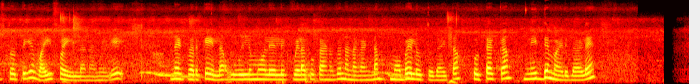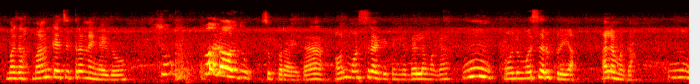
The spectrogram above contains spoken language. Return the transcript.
ಅಷ್ಟೊತ್ತಿಗೆ ವೈಫೈ ಇಲ್ಲ ನಮಗೆ. ನೆಟ್ವರ್ಕೇ ಇಲ್ಲ. ಇಲ್ಲಿ ಮೂಲೆಯಲ್ಲಿ ಬೆಳಕು ಕಾಣೋದು ನನ್ನ ಗಂಡ. ಮೊಬೈಲ್ ಒತ್ತೋದಾಯ್ತಾ ಪುಟ್ಟಕ್ಕ ನಿದ್ದೆ ಮಾಡಿದ್ದಾಳೆ ಮಗ ಮಾವಿನಕಾಯಿ ಚಿತ್ರಾನ್ನ ಹೆಂಗಾಯ್ತು ಸೂಪರ್ ಆಯ್ತಾ? ಅವ್ನು ಮೊಸರು ಹಾಕಿ ಬೆಲ್ಲ ಮಗ? ಹ್ಮ್. ಅವನು ಮೊಸರು ಪ್ರಿಯ. ಅಲ್ಲ ಮಗ? ಹ್ಮ್.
